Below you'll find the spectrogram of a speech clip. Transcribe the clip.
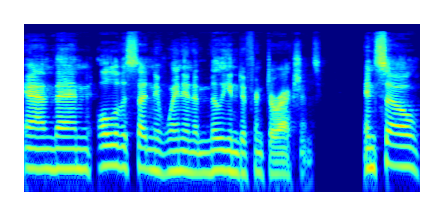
And then all of a sudden it went in a million different directions. And so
